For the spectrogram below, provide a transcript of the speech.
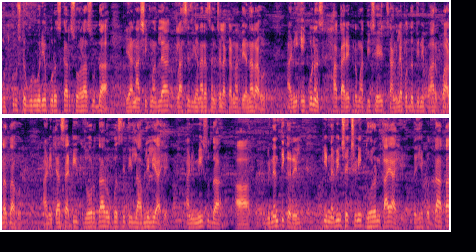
उत्कृष्ट गुरुवर्य पुरस्कार सोहळासुद्धा या नाशिकमधल्या क्लासेस घेणाऱ्या संचालकांना देणार आहोत. आणि एकूणच हा कार्यक्रम अतिशय चांगल्या पद्धतीने पार पाडत आहोत आणि त्यासाठी जोरदार उपस्थिती लाभलेली आहे. आणि मी सुद्धा विनंती करेल की नवीन शैक्षणिक धोरण काय आहे तर हे फक्त आता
